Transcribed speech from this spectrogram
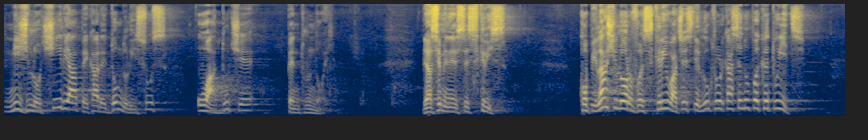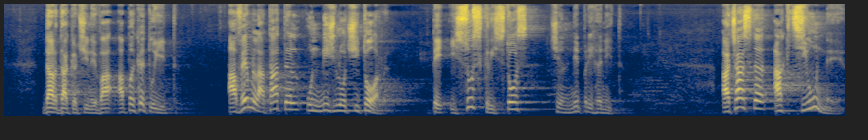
mijlocirea pe care Domnul Isus o aduce pentru noi. De asemenea, este scris, copilașilor vă scriu aceste lucruri ca să nu păcătuiți. Dar dacă cineva a păcătuit, avem la Tatăl un mijlocitor, pe Isus Hristos cel neprihănit. Această acțiune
